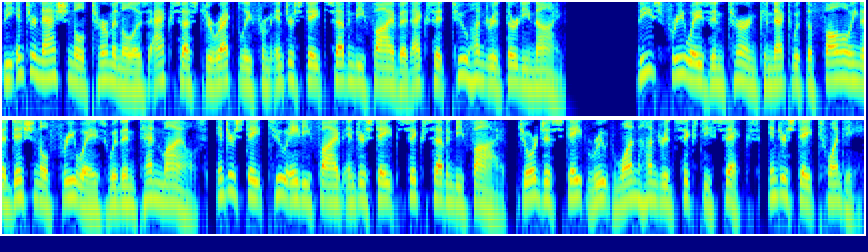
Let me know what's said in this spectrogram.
The international terminal is accessed directly from Interstate 75 at exit 239. These freeways in turn connect with the following additional freeways within 10 miles, Interstate 285 Interstate 675, Georgia State Route 166, Interstate 20.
